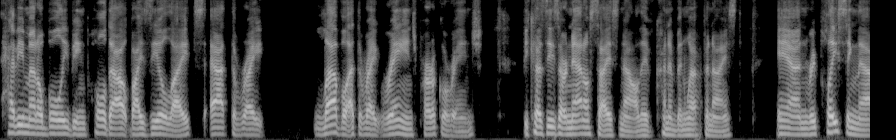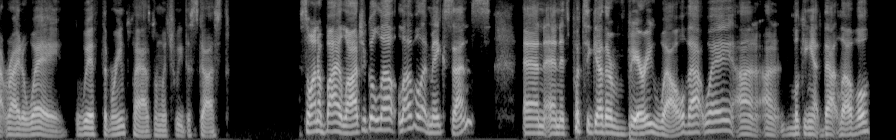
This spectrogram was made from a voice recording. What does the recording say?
heavy metal bully being pulled out by zeolites at the right level, at the right range, particle range because these are nano sized now. They've kind of been weaponized and replacing that right away with the marine plasma, which we discussed. So on a biological le- level, it makes sense, and and it's put together very well that way. On, on, looking at that level,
